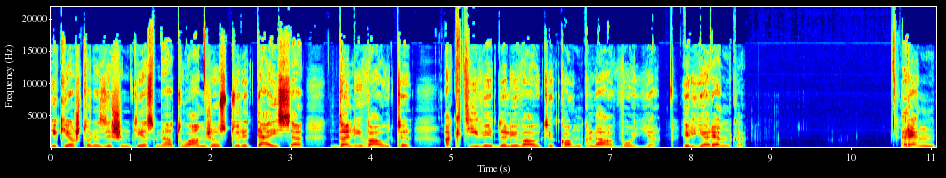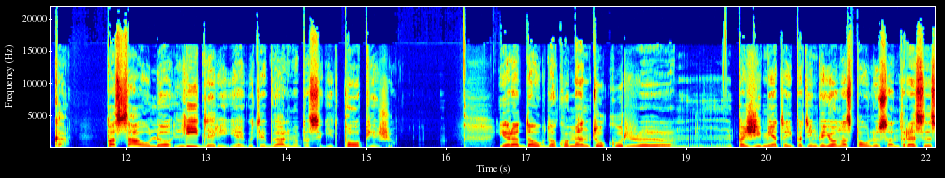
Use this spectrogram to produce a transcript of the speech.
iki 80 metų amžiaus turi teisę dalyvauti, aktyviai dalyvauti konklavoje. Ir jie renka. renka pasaulio lyderį, jeigu taip galima pasakyti, popiežių. Yra daug dokumentų, kur e, pažymėta ypatingai Jonas Paulius II e,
